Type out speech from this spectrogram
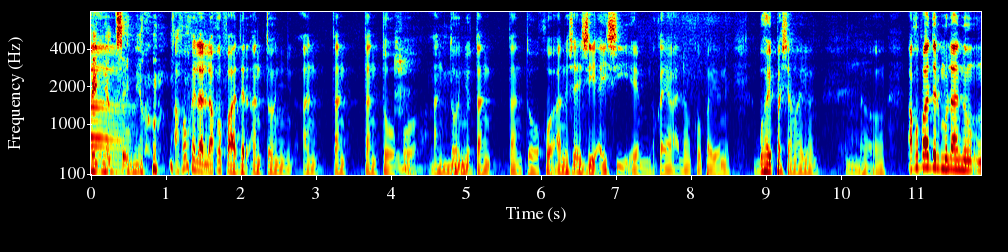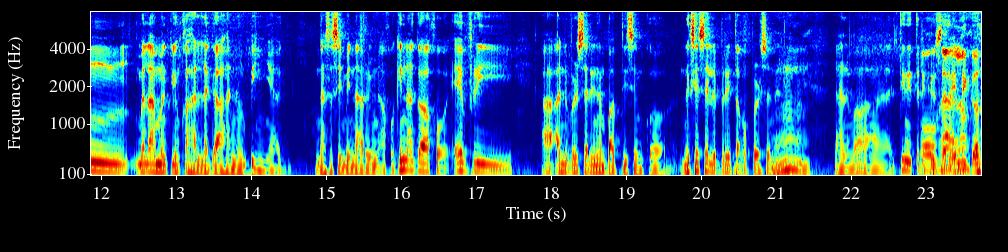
nagbinyag sa inyo? ako kilala ko Father Anton An, Tan, Tantoco. Antonio Tan, Tantoco. Ano siya, CICM. Kaya alam ko pa yun eh. Buhay pa siya ngayon. Oo. Ako Father, mula nung um, malaman ko yung kahalagahan ng binyag, nasa seminaryo na ako, ginagawa ko every ah, anniversary ng baptism ko, nagse-celebrate ako personally. Mm. Alam mo, ah, tinitrik ko nga, sarili ko.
